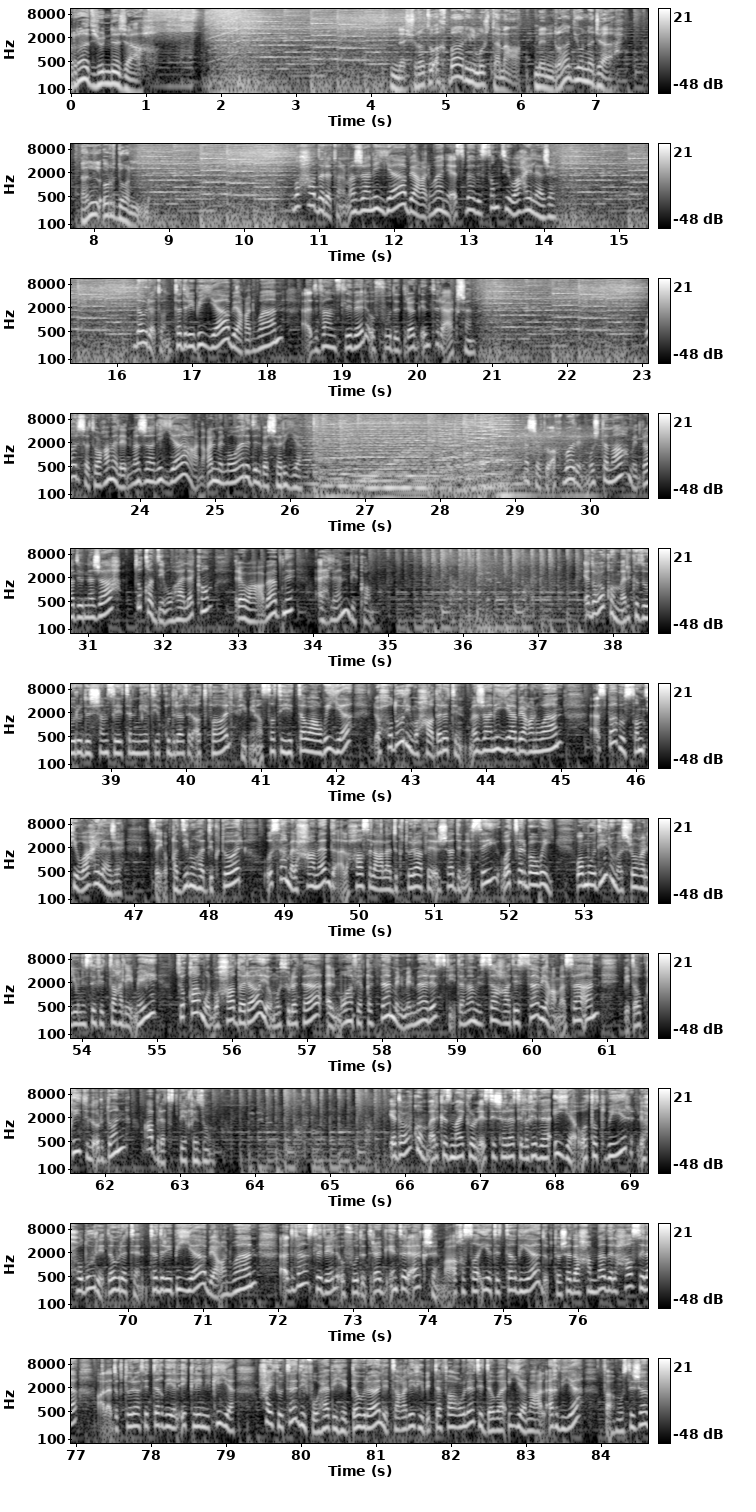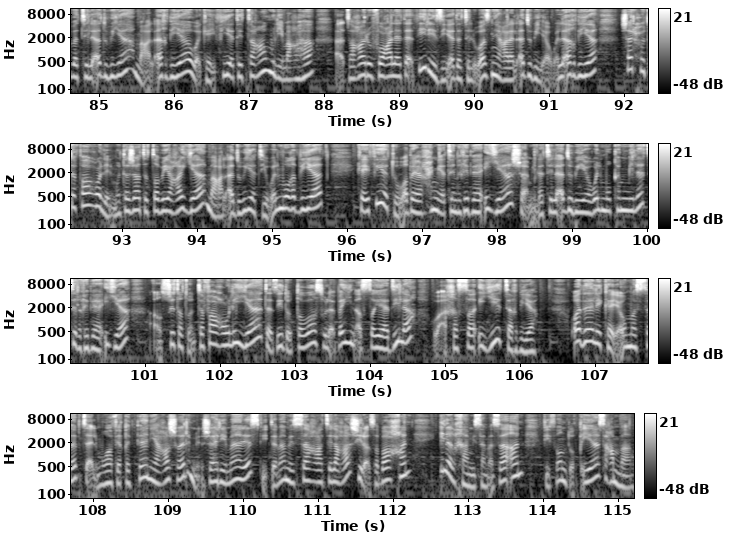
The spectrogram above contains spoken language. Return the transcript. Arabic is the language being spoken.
راديو النجاح. نشرة أخبار المجتمع من راديو النجاح الأردن. محاضرة مجانية بعنوان أسباب الصمت وعلاجه. دورة تدريبية بعنوان Advanced Level of Food Drug Interaction. ورشة عمل مجانية عن علم الموارد البشرية. نشرة أخبار المجتمع من راديو النجاح تقدمها لكم روى عبابنة أهلا بكم. يدعوكم مركز ورود الشمس لتنمية قدرات الأطفال في منصته التوعوية لحضور محاضرة مجانية بعنوان أسباب الصمت وعلاجه. سيقدمها الدكتور أسامة الحامد الحاصل على دكتوراه في الإرشاد النفسي والتربوي. ومدير مشروع اليونيسف التعليمي تقام المحاضرة يوم الثلاثاء الموافق الثامن من مارس في تمام الساعة السابعة مساء بتوقيت الأردن عبر تطبيق زوم. يدعوكم مركز مايكرو الاستشارات الغذائية والتطوير لحضور دورة تدريبية بعنوان Advanced Level of Food Drug Interaction مع أخصائية التغذية دكتور شدا حماد الحاصلة على دكتوراه في التغذية الإكلينيكية حيث تهدف هذه الدورة للتعريف بالتفاعلات الدوائية مع الأغذية فهم استجابة الأدوية مع الأغذية وكيفية التعامل معها التعرف على تأثير زيادة الوزن على الأدوية والأغذية شرح تفاعل المنتجات الطبيعية مع الأدوية والمغذيات كيفية وضع حمية غذائية شاملة الأدوية والمكملات الغذائية أنشطة تفاعلية تزيد التواصل بين الصيادلة وأخصائيي التغذية. وذلك يوم السبت الموافق الثاني عشر من شهر مارس في تمام الساعة العاشرة صباحا إلى الخامسة مساء في فندق إياس عمان.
